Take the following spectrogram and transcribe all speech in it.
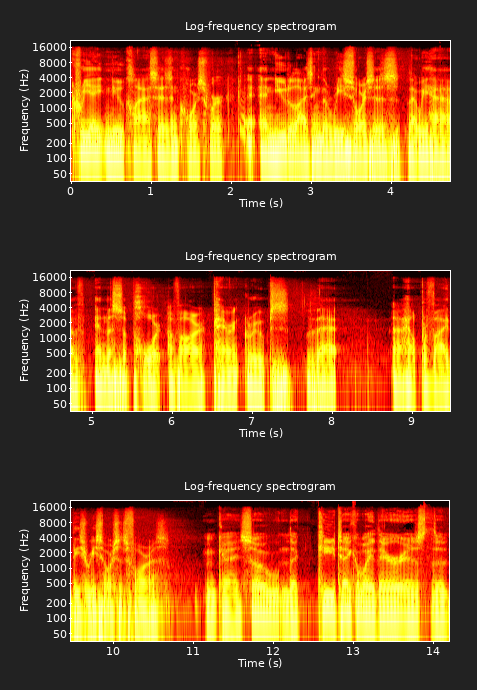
create new classes and coursework and utilizing the resources that we have and the support of our parent groups that uh, help provide these resources for us. Okay, so the key takeaway there is the,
